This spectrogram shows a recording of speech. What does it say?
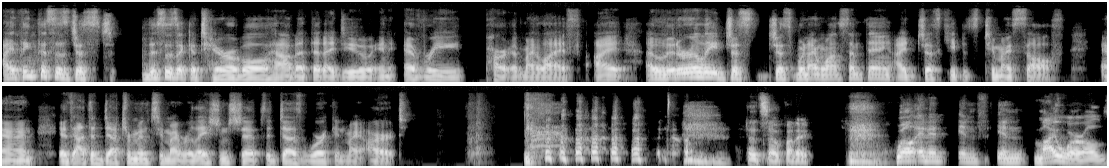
I think this is just this is like a terrible habit that I do in every part of my life. I I literally just just when I want something, I just keep it to myself. And it's at the detriment to my relationships. It does work in my art. That's so funny. Well, and in in in my world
